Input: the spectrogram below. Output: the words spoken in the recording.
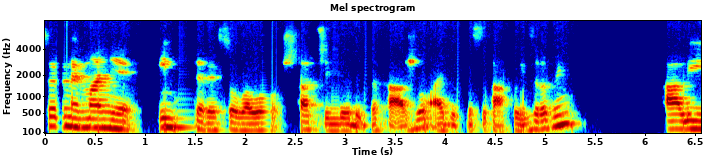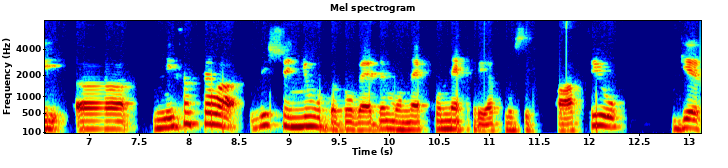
sve me manje interesovalo šta će ljudi da kažu, ajde da se tako izrazim, ali uh, nisam htjela više nju da dovedem u neku neprijatnu situaciju, jer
